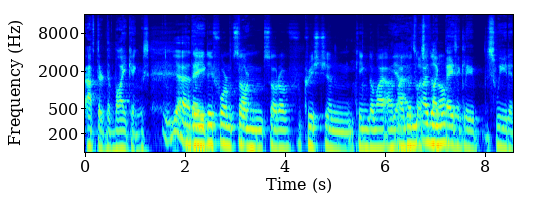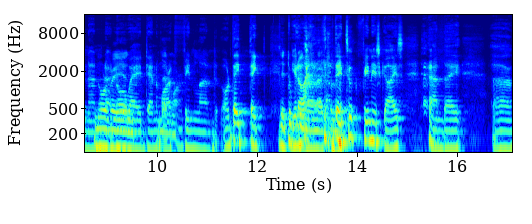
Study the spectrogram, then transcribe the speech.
after the Vikings. Yeah, they, They they formed some sort of Christian kingdom. I I, yeah, I don't it was I don't like know. basically Sweden and uh, Norway Norway, and Denmark, Denmark. Finland, or they they They took you know Finland they took Finnish guys and they. Uh,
